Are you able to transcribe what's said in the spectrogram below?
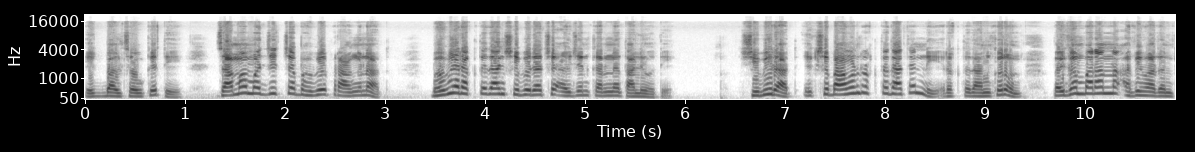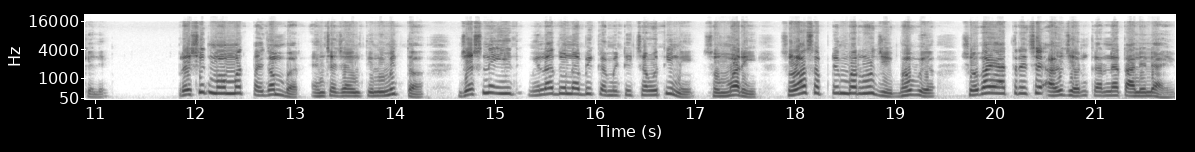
इक्बाल चौक येथे जामा मस्जिदच्या भव्य प्रांगणात भव्य रक्तदान शिबिराचे आयोजन करण्यात आले होते. शिबिरात एकशे बावन्न रक्तदात्यांनी रक्तदान करून पैगंबरांना अभिवादन केले. प्रेषित मोहम्मद पैगंबर यांच्या जयंतीनिमित्त जश्न ईद मिलादुनबी कमिटीच्या वतीने सोमवारी सोळा सप्टेंबर रोजी भव्य शोभायात्रेचे आयोजन करण्यात आलेले आहे.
